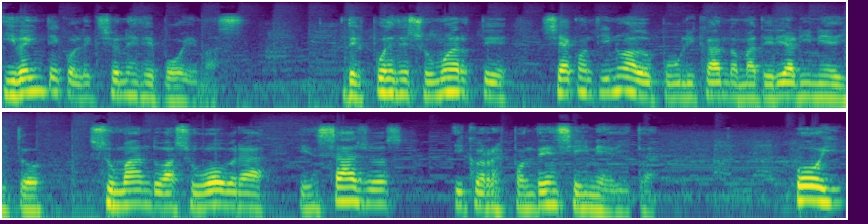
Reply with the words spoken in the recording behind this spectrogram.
y 20 colecciones de poemas. Después de su muerte, se ha continuado publicando material inédito, sumando a su obra ensayos y correspondencia inédita. Hoy,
